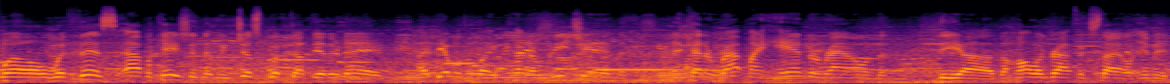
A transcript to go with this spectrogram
Well, with this application that we just whipped up the other day, I'd be able to like kind of reach in and kind of wrap my hand around the uh, the holographic style image,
